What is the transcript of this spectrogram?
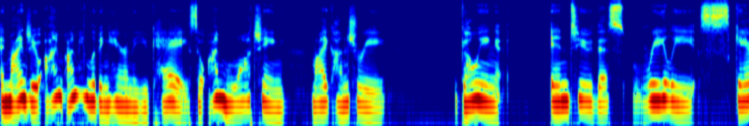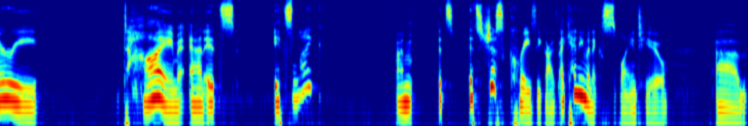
and mind you, I'm I'm living here in the UK, so I'm watching my country going into this really scary time and it's it's like I'm it's it's just crazy guys. I can't even explain to you. Um,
